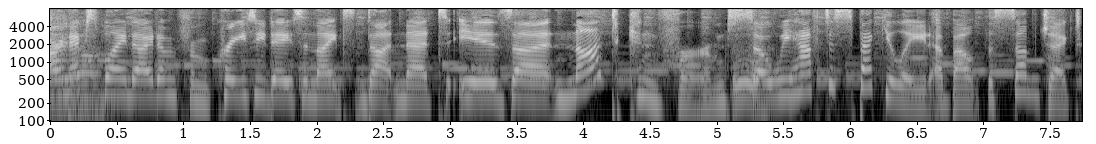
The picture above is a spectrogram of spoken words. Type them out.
Our next blind item from crazydaysandnights.net is uh, not confirmed, so we have to speculate about the subject.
